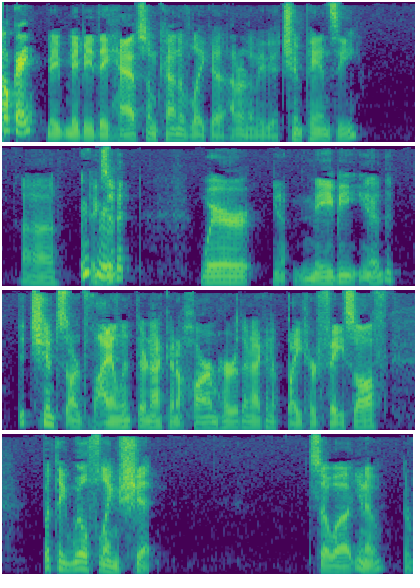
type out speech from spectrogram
Okay. Maybe maybe they have some kind of like a I don't know maybe a chimpanzee uh, exhibit where you know maybe you know the the chimps aren't violent. They're not going to harm her. They're not going to bite her face off, but they will fling shit. So uh, you know the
